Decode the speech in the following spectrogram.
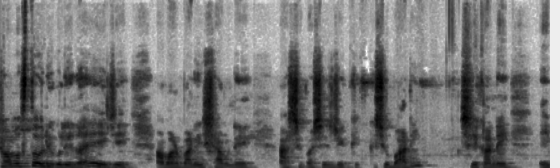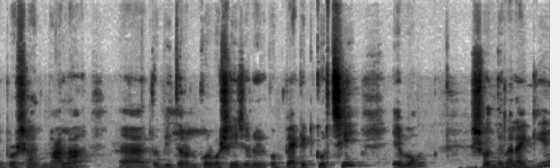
সমস্ত অলিগলি নয়, এই যে আমার বাড়ির সামনে আশেপাশে যে কিছু বাড়ি, সেখানে এই প্রসাদ, মালা তো বিতরণ করব, সেই জন্য এরকম প্যাকেট করছি এবং সন্ধেবেলায় গিয়ে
